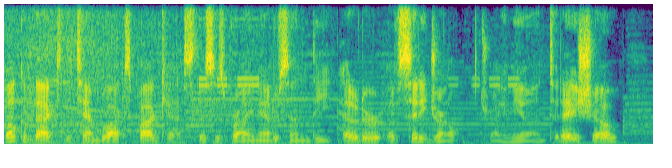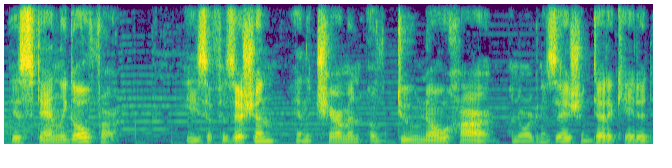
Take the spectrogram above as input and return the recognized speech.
Welcome back to the 10 Blocks podcast. This is Brian Anderson, the editor of City Journal. Joining me on today's show is Stanley Goldfarb. He's a physician and the chairman of Do No Harm, an organization dedicated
